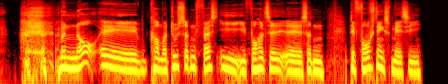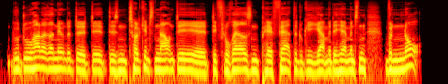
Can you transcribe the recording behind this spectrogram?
Hvornår øh, kommer du sådan først i, i forhold til øh, sådan det forskningsmæssige? Du, du har allerede nævnt, at det, det, det sådan, Tolkiens navn, det, øh, det florerede sådan perifært, da du gik i gang med det her. Men sådan, hvornår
